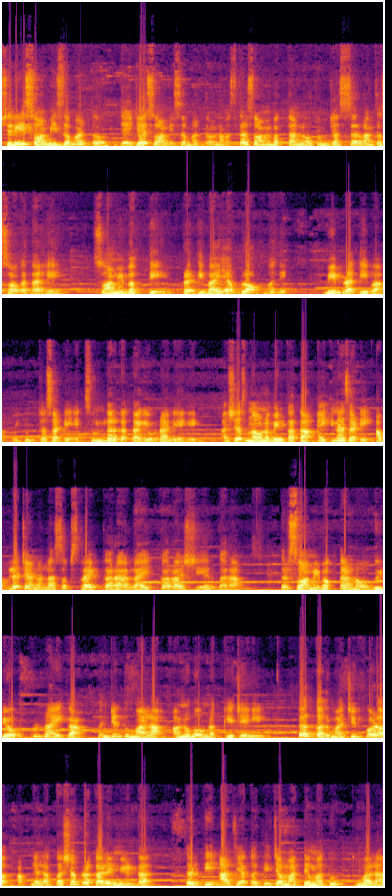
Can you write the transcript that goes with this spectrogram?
श्री स्वामी समर्थ. जय जय स्वामी समर्थ. नमस्कार स्वामी भक्तांनो तुमच्या सर्वांचं स्वागत आहे स्वामी भक्ती प्रतिभा या ब्लॉगमध्ये मी प्रतिभा मी तुमच्यासाठी एक सुंदर कथा घेऊन आली आहे. अशाच नवनवीन कथा ऐकण्यासाठी आपल्या चॅनलला सबस्क्राईब करा लाईक करा शेअर करा. तर स्वामी भक्तांनो व्हिडिओ पूर्ण ऐका. म्हणजे तुम्हाला अनुभव नक्कीच येईल तर कर्माची फळं आपल्याला कशा प्रकारे मिळतात? तर ती आज या कथेच्या माध्यमातून तुम्हाला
